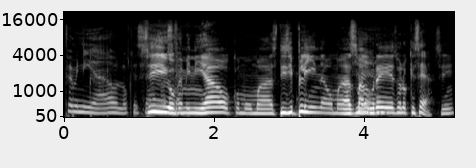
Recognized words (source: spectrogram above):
Feminidad o lo que sea. sí no o feminidad o como más disciplina o más Sí. madurez o lo que sea sí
